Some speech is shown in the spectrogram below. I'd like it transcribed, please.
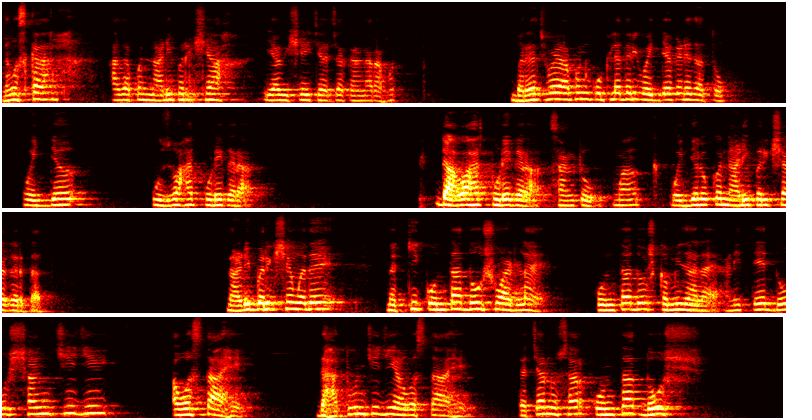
नमस्कार. आज आपण नाडी परीक्षा याविषयी चर्चा करणार आहोत. बऱ्याच वेळा आपण कुठल्या तरी वैद्याकडे जातो. वैद्य उजवा हात पुढे करा. डावा हात पुढे करा सांगतो. मग वैद्य लोक नाडी परीक्षा करतात. नाडी परीक्षेमध्ये नक्की कोणता दोष वाढला आहे कोणता दोष कमी झाला आहे आणि ते दोषांची जी अवस्था आहे धातूंची जी अवस्था आहे त्याच्यानुसार कोणता दोष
